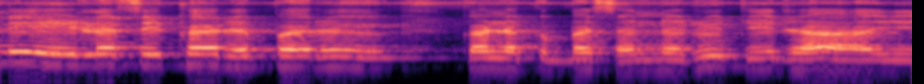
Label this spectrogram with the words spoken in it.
नील शिखर पर, कनक बसन रुचिराई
